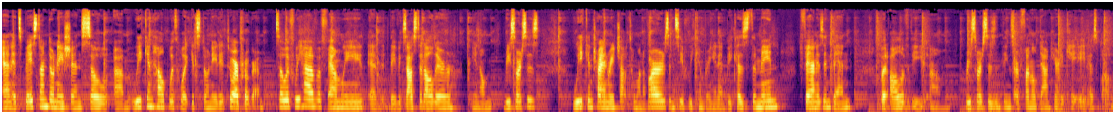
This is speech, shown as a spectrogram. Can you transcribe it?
and it's based on donations, so um, we can help with what gets donated to our program. So if we have a family and they've exhausted all their, you know, resources, we can try and reach out to one of ours and see if we can bring it in because the main FAN is in Bend, but all of the um, resources and things are funneled down here to K8 as well.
